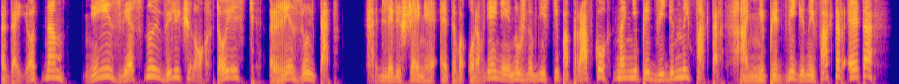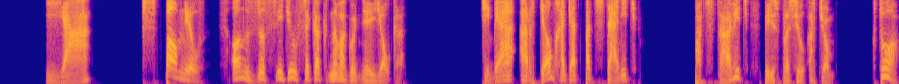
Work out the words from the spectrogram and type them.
дает нам неизвестную величину, то есть результат. Для решения этого уравнения нужно внести поправку на непредвиденный фактор. А непредвиденный фактор — это... Я вспомнил! Он засветился, как новогодняя елка. «Тебя, Артем, хотят подставить». «Подставить?» — переспросил Артем. «Кто?»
